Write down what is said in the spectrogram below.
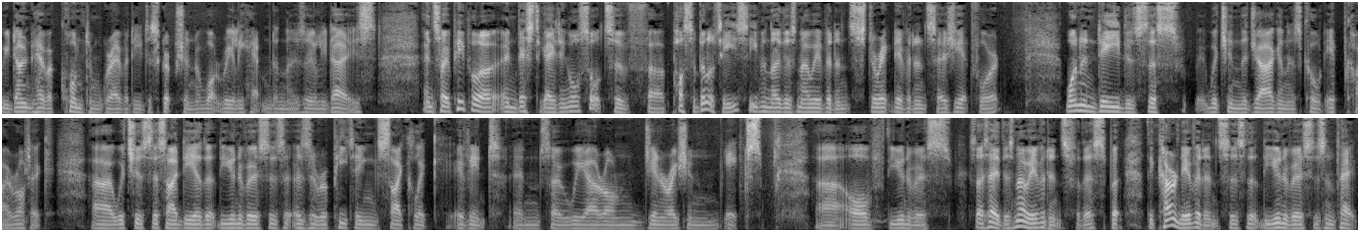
We don't have a quantum gravity description of what really happened in those early days. And so people are investigating all sorts of uh, possibilities, even though there's no evidence, direct evidence as yet for it. One indeed is this, which in the jargon is called ekpyrotic, uh, which is this idea that the universe is, is, a repeating cyclic event. And so we are on generation X uh, of the universe. So I say there's no evidence for this, but the current evidence is that the universe is in fact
